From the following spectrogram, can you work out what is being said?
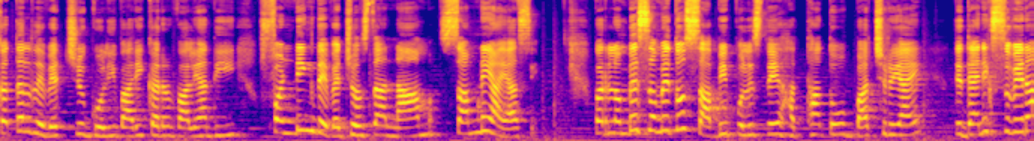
ਕਤਲ ਦੇ ਵਿੱਚ ਗੋਲੀਬਾਰੀ ਕਰਨ ਵਾਲਿਆਂ ਦੀ ਫੰਡਿੰਗ ਦੇ ਵਿੱਚ ਉਸ ਦਾ ਨਾਮ ਸਾਹਮਣੇ ਆਇਆ ਸੀ। ਪਰ ਲੰਬੇ ਸਮੇਂ ਤੋਂ ਸਾਬੀ ਪੁਲਿਸ ਦੇ ਹੱਥਾਂ ਤੋਂ ਬਚ ਰਿਹਾ ਹੈ ਤੇ ਦੈਨਿਕ ਸਵੇਰਾ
